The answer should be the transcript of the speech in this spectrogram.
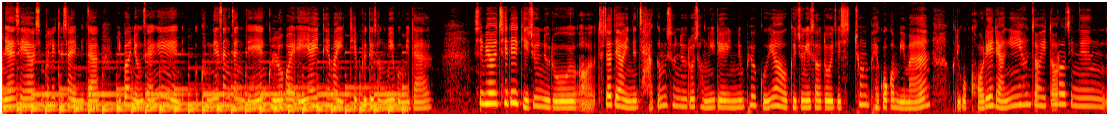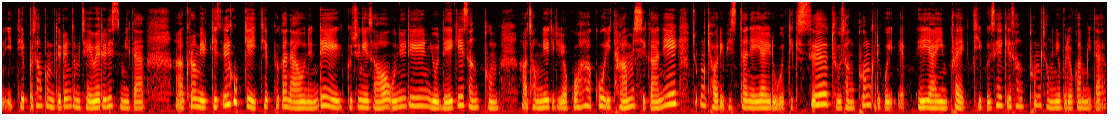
안녕하세요. 심플리 투자입니다. 이번 영상은 국내 상장된 글로벌 AI 테마 ETF들 정리해 봅니다. 12월 7일 기준으로 어, 투자되어 있는 자금 순으로 정리되어 있는 표고요. 그 중에서도 이제 시총 100억 원 미만 그리고 거래량이 현저히 떨어지는 ETF 상품들은 좀 제외를 했습니다. 아, 그럼 이렇게 7개 ETF가 나오는데 그 중에서 오늘은 요 4개 상품 어, 정리해 드리려고 하고 이 다음 시간에 조금 결이 비슷한 AI 로보틱스 두 상품 그리고 AI 인프라 액티브 3개 상품 정리해 보려고 합니다.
